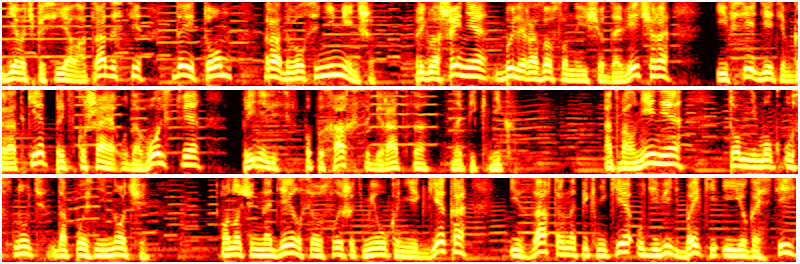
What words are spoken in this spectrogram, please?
Девочка сияла от радости, да и Том радовался не меньше. Приглашения были разосланы еще до вечера, и все дети в городке, предвкушая удовольствие, принялись в попыхах собираться на пикник. От волнения том не мог уснуть до поздней ночи. Он очень надеялся услышать мяуканье Гека и завтра на пикнике удивить Бекки и ее гостей,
